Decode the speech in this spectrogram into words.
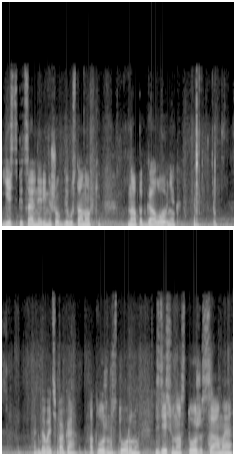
есть специальный ремешок для установки на подголовник. Так, давайте пока отложим в сторону. Здесь у нас то же самое.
